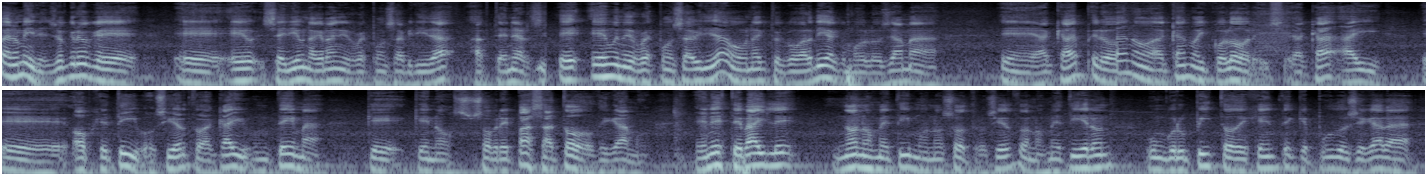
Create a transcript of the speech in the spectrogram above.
Bueno, mire, yo creo que eh, sería una gran irresponsabilidad abstenerse. Eh, es una irresponsabilidad o un acto de cobardía, como lo llama eh, acá, pero acá no, acá no hay colores, acá hay objetivos, ¿cierto? Acá hay un tema que, que nos sobrepasa a todos, digamos. En este baile no nos metimos nosotros, ¿cierto? Nos metieron un grupito de gente que pudo llegar a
